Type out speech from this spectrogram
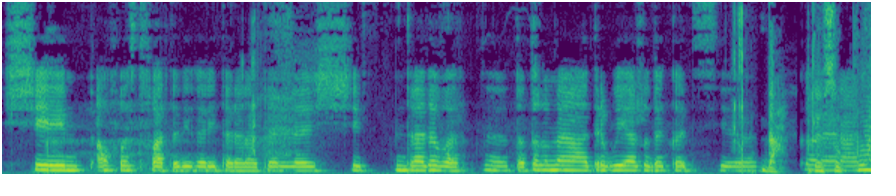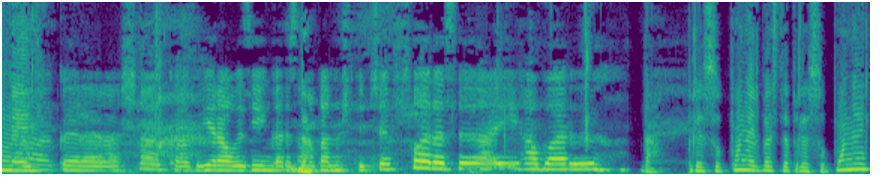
Și au fost foarte diferite relatările și Într-adevăr, toată lumea trebuia judecăți. Da, că presupune... Era așa, că era așa, că era o zi în care s-a da. întâmplat nu știu ce, fără să ai habar. Da, presupuneri peste presupuneri,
